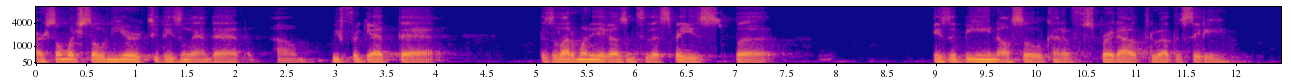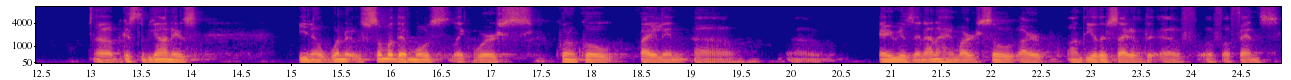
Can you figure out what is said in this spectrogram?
are so much so near to Disneyland that um, we forget that there's a lot of money that goes into that space, but is it being also kind of spread out throughout the city? Uh, because to be honest, you know, one of some of the most like worst quote unquote violent uh, uh, areas in Anaheim are so are on the other side of the of, of a fence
